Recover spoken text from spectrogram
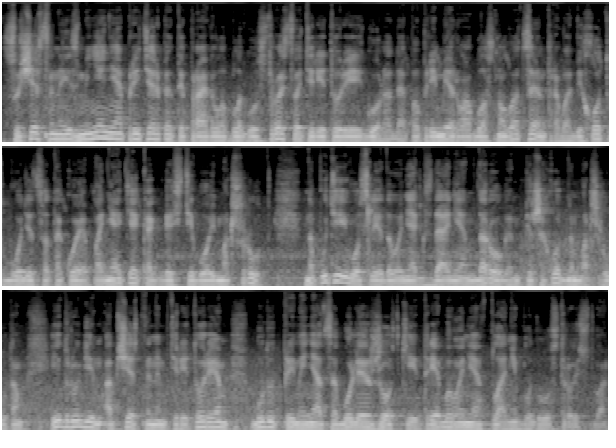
Существенные изменения претерпят и правила благоустройства территории города. По примеру областного центра в обиход вводится такое понятие, как гостевой маршрут. На пути его следования к зданиям, дорогам, пешеходным маршрутам и другим общественным территориям будут применяться более жесткие требования в плане благоустройства.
